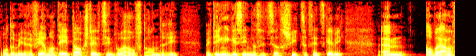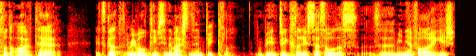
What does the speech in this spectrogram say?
oder wieder eine Firma dort angestellt sind, wo auch oft andere Bedingungen sind, als jetzt als Schweizer Gesetzgebung. Ähm, aber einfach von der Art her, jetzt gerade Remote-Teams sind ja meistens Entwickler. Und bei Entwicklern ist es auch so, dass also meine Erfahrung ist,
